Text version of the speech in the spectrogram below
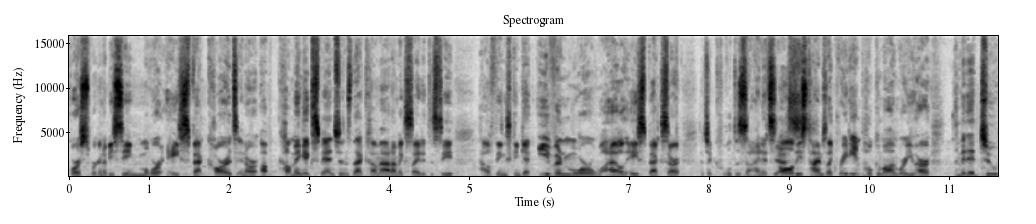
Of course, we're going to be seeing more ace spec cards in our upcoming expansions that come out. I'm excited to see how things can get even more wild. Ace specs are such a cool design. It's all these times like Radiant Pokemon where you are limited to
